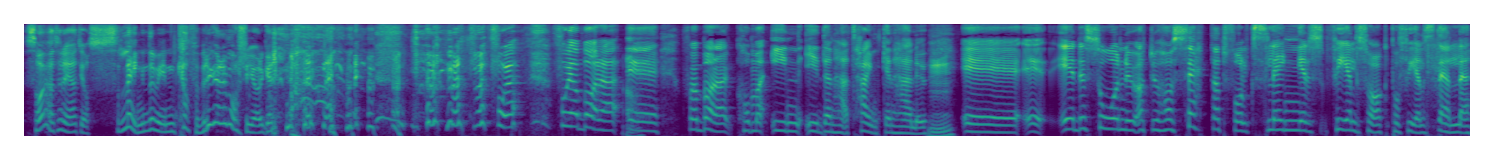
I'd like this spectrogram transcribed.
Sa jag till dig att jag slängde min kaffebryggare i morse, Jörgen? Får, jag, får, jag bara, eh, får jag bara komma in i den här tanken här nu? Mm. Eh, eh, är det så nu att du har sett att folk slänger fel sak på fel ställe?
